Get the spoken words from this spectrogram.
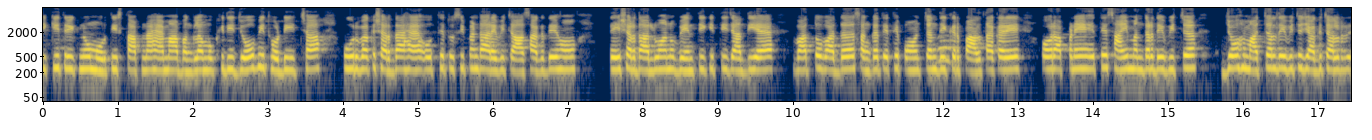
21 ਤਰੀਕ ਨੂੰ ਮੂਰਤੀ ਸਥਾਪਨਾ ਹੈ, ਮਾਂ ਬੰਗਲਾ ਮੁਖੀ ਦੀ ਜੋ ਵੀ ਤੁਹਾਡੀ ਇੱਛਾ ਪੂਰਵਕ ਸ਼ਰਧਾ ਹੈ, ਉੱਥੇ ਤੁਸੀਂ ਭੰਡਾਰੇ ਵਿੱਚ ਆ ਸਕਦੇ ਹੋ ਤੇ ਸ਼ਰਧਾਲੂਆਂ ਨੂੰ ਬੇਨਤੀ ਕੀਤੀ ਜਾਂਦੀ ਹੈ, ਵੱਧ ਤੋਂ ਵੱਧ ਸੰਗਤ ਇੱਥੇ ਪਹੁੰਚਣ ਦੀ ਕਿਰਪਾਲਤਾ ਕਰੇ ਔਰ ਆਪਣੇ ਇੱਥੇ ਸਾਈਂ ਮੰਦਰ ਦੇ ਵਿੱਚ ਜੋ ਹਿਮਾਚਲ ਦੇ ਵਿੱਚ ਯੱਗ ਚੱਲ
